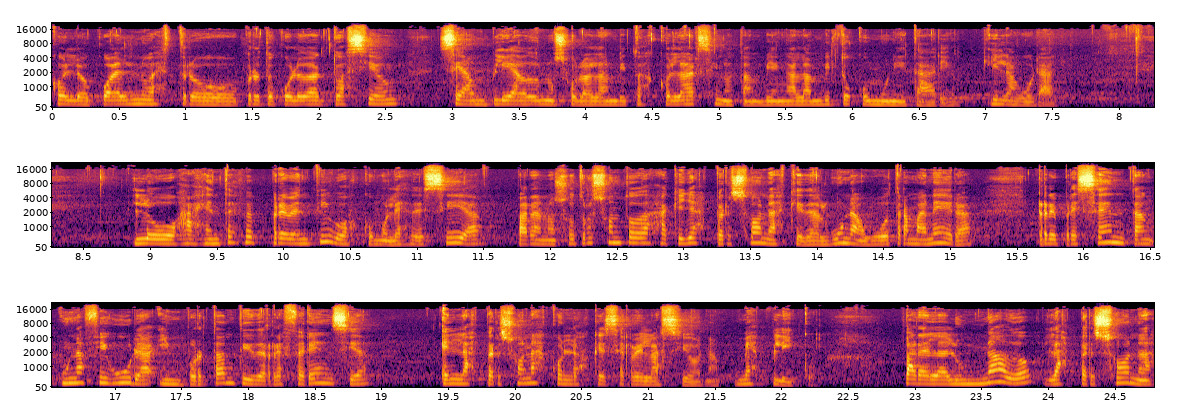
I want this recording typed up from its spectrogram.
con lo cual nuestro protocolo de actuación se ha ampliado no solo al ámbito escolar, sino también al ámbito comunitario y laboral. Los agentes preventivos, como les decía, para nosotros son todas aquellas personas que de alguna u otra manera representan una figura importante y de referencia en las personas con las que se relacionan. Me explico. Para el alumnado, las personas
